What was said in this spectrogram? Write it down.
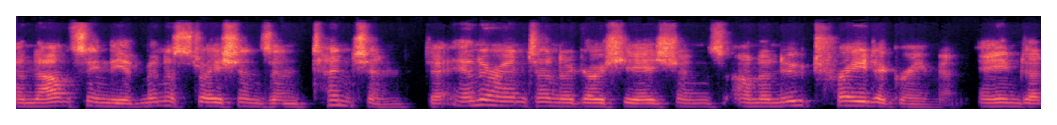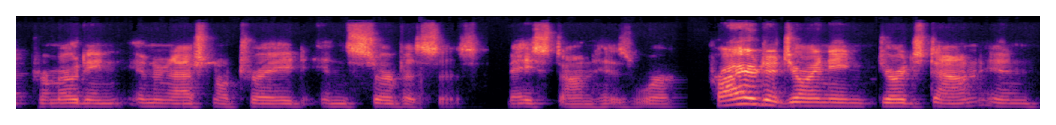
announcing the administration's intention to enter into negotiations on a new trade agreement aimed at promoting international trade in services based on his work. Prior to joining Georgetown in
